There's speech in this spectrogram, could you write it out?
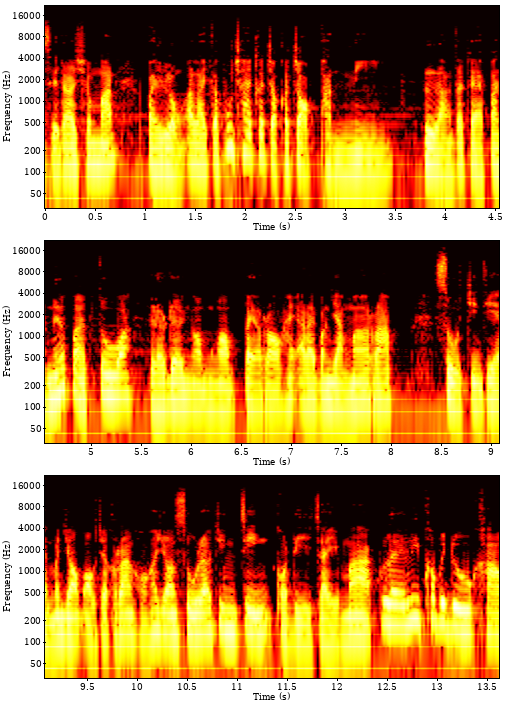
เสียดายชะมัด ไปหลงอะไรกับผู้ชายกระจอกกระจอกพันนี้ หลังจากแกปัดเนื้อปัดตัว แล้วเดินงอมๆไปรอให้อะไรบางอย่างมารับ ซูจินที่เห็นมันยอมออกจากร่างของฮยอนซูแล้วจริง ๆ ก็ดีใจมาก เลยรีบเข้าไปดูเขา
